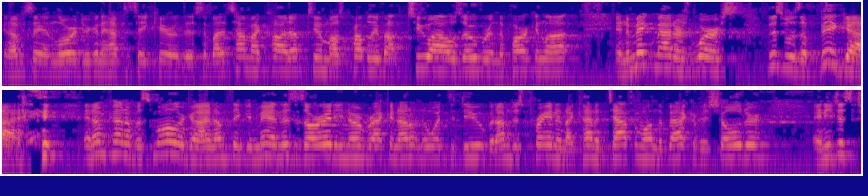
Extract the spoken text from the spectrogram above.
And I'm saying, Lord, you're going to have to take care of this. And by the time I caught up to him, I was probably about two aisles over in the parking lot. And to make matters worse, this was a big guy. and I'm kind of a smaller guy. And I'm thinking, man, this is already nerve wracking. I don't know what to do. But I'm just praying and I kind of tap him on the back of his shoulder. And he just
